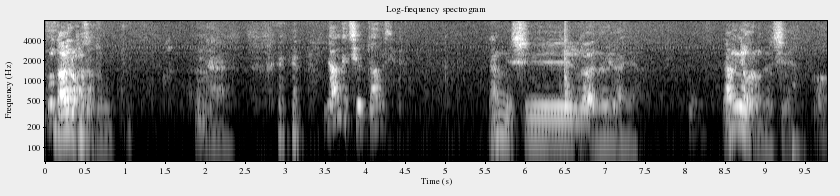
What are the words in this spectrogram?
그 나이를 하자 좀. 양대 집 당시. 양씨가 너희라야. 양력은 그렇지. 어.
